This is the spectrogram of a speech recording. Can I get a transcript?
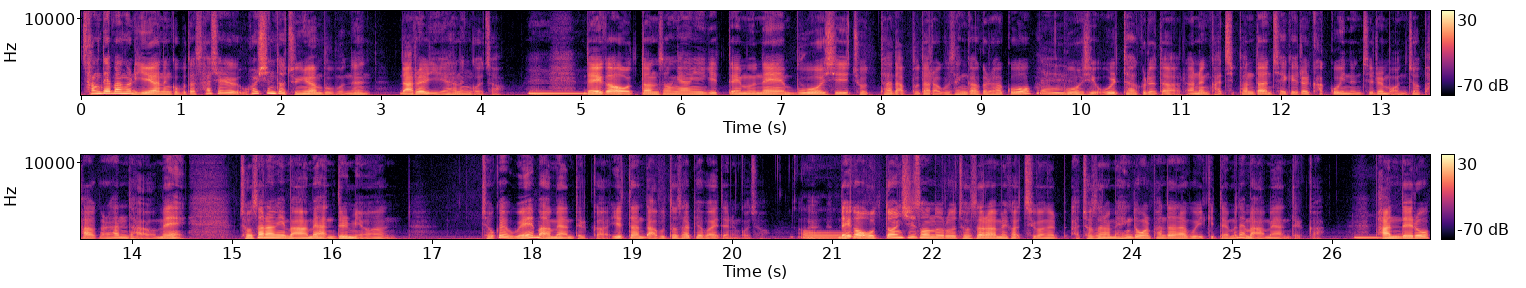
상대방을 이해하는 것보다 사실 훨씬 더 중요한 부분은 나를 이해하는 거죠. 음. 내가 어떤 성향이기 때문에 무엇이 좋다 나쁘다라고 생각을 하고 네. 무엇이 옳다 그르다라는 가치 판단 체계를 갖고 있는지를 먼저 파악을 한 다음에 저 사람이 마음에 안 들면 저게 왜 마음에 안 들까 일단 나부터 살펴봐야 되는 거죠. 어. 내가 어떤 시선으로 저 사람의 가치관을 아, 저 사람의 행동을 판단하고 있기 때문에 마음에 안 들까 음. 반대로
